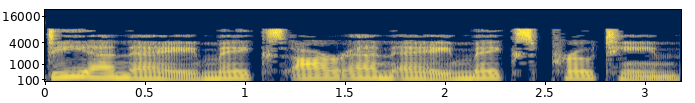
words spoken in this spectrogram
"...DNA makes RNA makes protein."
